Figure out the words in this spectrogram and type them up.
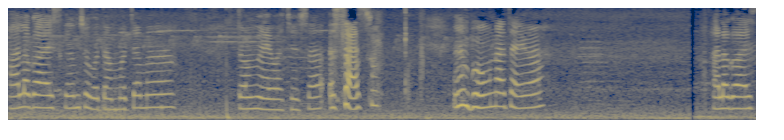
હાલો ગાઈસ કેમ છો બધા? મજામાં? તમે આવ્યા છે સા- સાસુ ભવનાથ આવ્યા હાલો ગાઈસ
